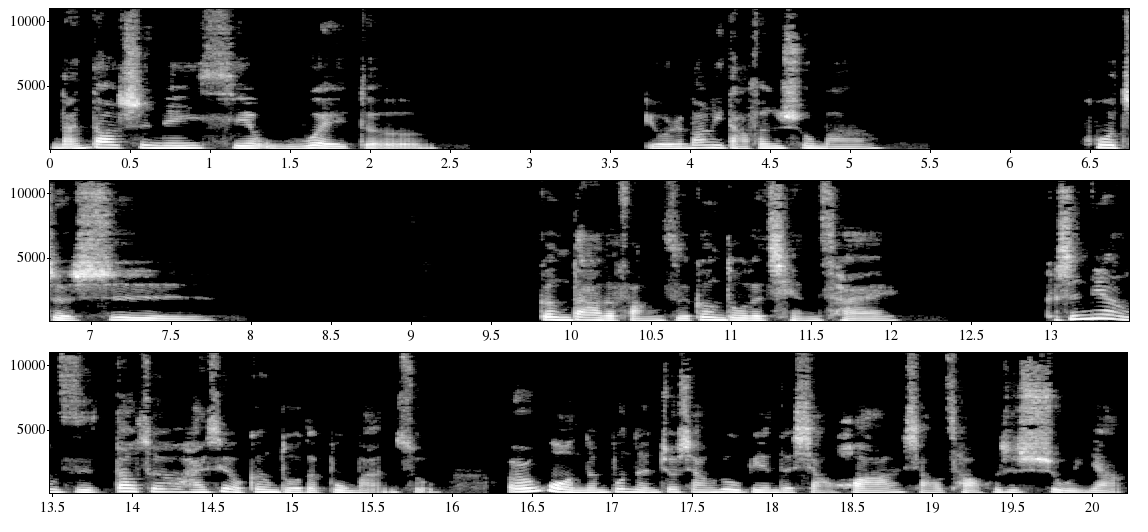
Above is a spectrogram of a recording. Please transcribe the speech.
难道是那一些无谓的，有人帮你打分数吗？或者是更大的房子、更多的钱财，可是那样子到最后还是有更多的不满足。而我能不能就像路边的小花、小草或是树一样，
